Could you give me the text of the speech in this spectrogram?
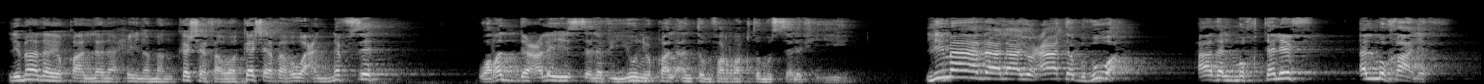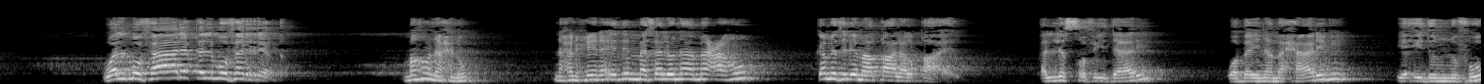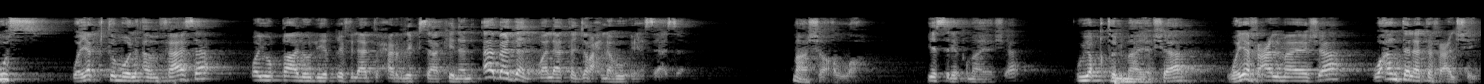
لماذا يقال لنا حين من كشف وكشف هو عن نفسه ورد عليه السلفيون يقال أنتم فرقتم السلفيين؟ لماذا لا يعاتب هو؟ هذا المختلف المخالف. والمفارق المفرق. ما هو نحن؟ نحن حينئذ مثلنا معه كمثل ما قال القائل اللص في داري وبين محارمي يئد النفوس ويكتم الأنفاس ويقال لي قف لا تحرك ساكنا أبدا ولا تجرح له إحساسا. ما شاء الله. يسرق ما يشاء ويقتل ما يشاء ويفعل ما يشاء وأنت لا تفعل شيء.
